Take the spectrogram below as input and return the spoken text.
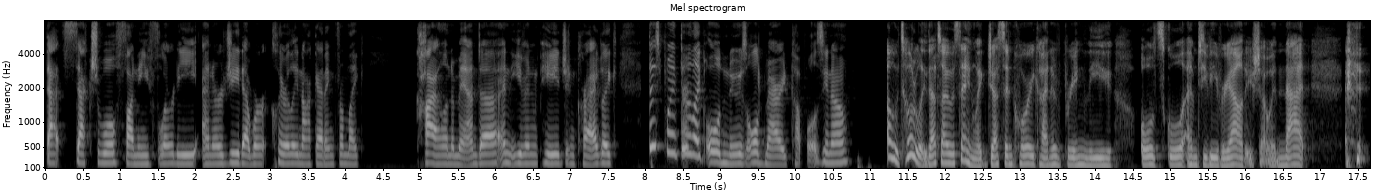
that sexual, funny, flirty energy that we're clearly not getting from like Kyle and Amanda and even Paige and Craig. Like at this point, they're like old news, old married couples, you know? Oh, totally. That's what I was saying. Like Jess and Corey kind of bring the old school MTV reality show. And that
